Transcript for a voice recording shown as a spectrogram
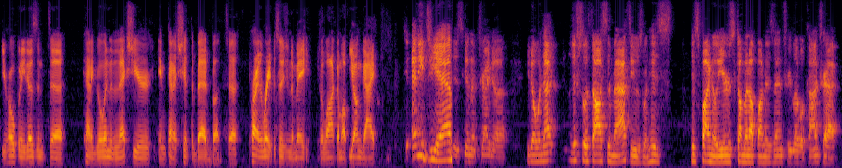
You're hoping he doesn't uh, kind of go into the next year and kind of shit the bed, but uh, probably the right decision to make to lock him up, young guy. Any GM is going to try to, you know, when that just with Auston Matthews when his his final year's coming up on his entry level contract.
